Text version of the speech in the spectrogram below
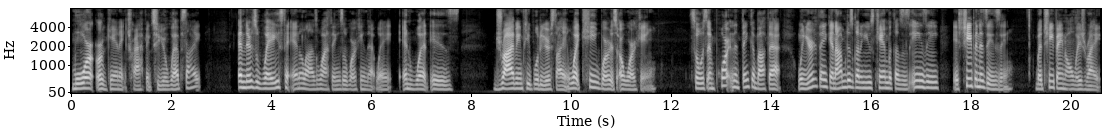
more organic traffic to your website. And there's ways to analyze why things are working that way and what is driving people to your site and what keywords are working. So it's important to think about that when you're thinking, I'm just going to use Canva because it's easy, it's cheap and it's easy. But cheap ain't always right.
